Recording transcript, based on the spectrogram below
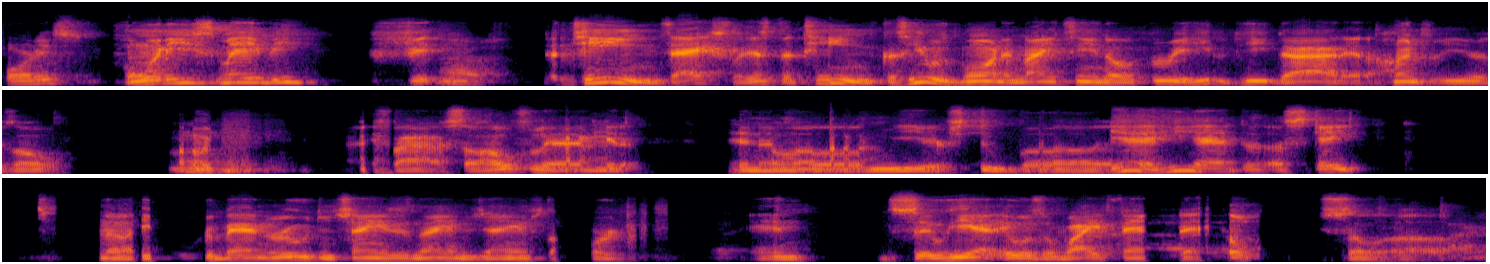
forties, twenties maybe, oh. the teens actually. It's the teens because he was born in nineteen oh three. He he died at hundred years old. Mm-hmm. So hopefully I get it in the years too. But uh, yeah, he had to escape. You know, he moved to Baton Rouge and changed his name to James Thorpe. And so he had it was a white family that helped. So uh,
